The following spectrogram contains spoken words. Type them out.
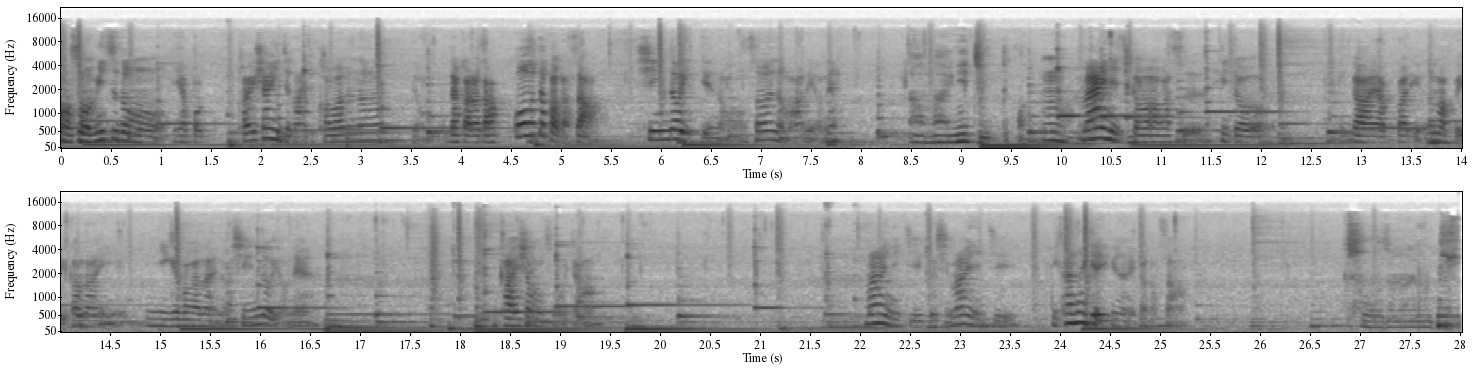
うん、あそう密度もやっぱ会社員じゃないと変わるなだから学校とかがさしんどいっていうのもそういうのもあるよね。あ毎日ってことうん毎日顔合わす人がやっぱりうまくいかない逃げ場がないのはしんどいよね、会社もそうじゃん。毎日行くし毎日行かなきゃいけないからさ。そうだなでも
